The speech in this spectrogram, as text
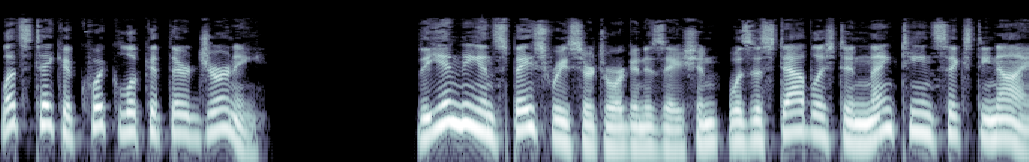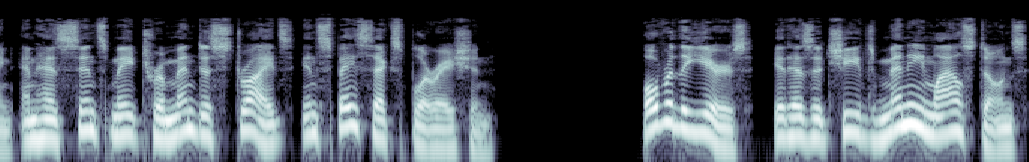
let's take a quick look at their journey. The Indian Space Research Organization was established in 1969 and has since made tremendous strides in space exploration. Over the years, it has achieved many milestones,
